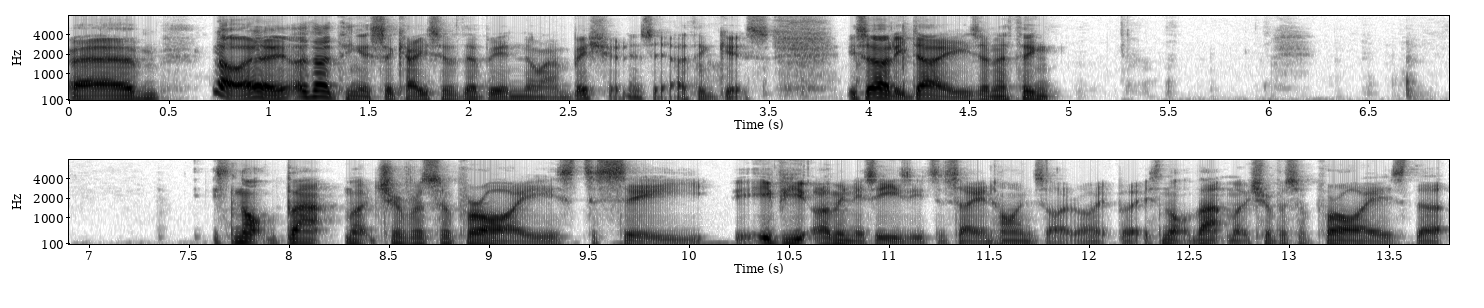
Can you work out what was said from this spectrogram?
um, no, I I don't think it's a case of there being no ambition, is it? I think it's it's early days, and I think it's not that much of a surprise to see if you. I mean, it's easy to say in hindsight, right? But it's not that much of a surprise that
